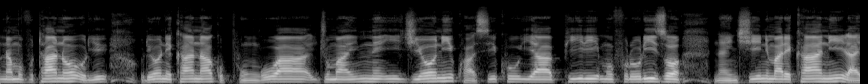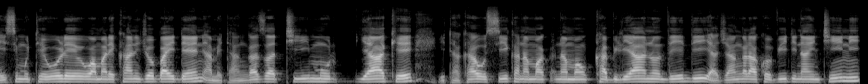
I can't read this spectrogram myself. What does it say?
na mvutano uli, ulionekana kupungua Jumanne jioni kwa siku ya pili mfululizo. Na nchini Marekani, rais mteule wa Marekani Joe Biden ametangaza timu yake itakayohusika na, ma, na makabiliano dhidi ya janga la COVID-19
